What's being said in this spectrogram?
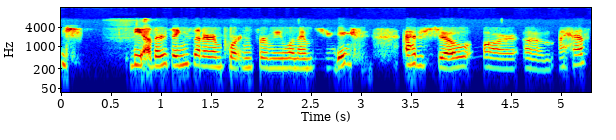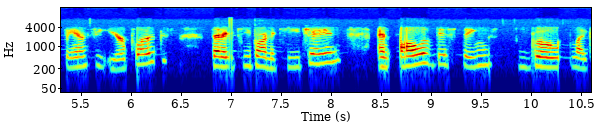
the other things that are important for me when I'm shooting at a show are um, I have fancy earplugs that I keep on a keychain, and all of these things go like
